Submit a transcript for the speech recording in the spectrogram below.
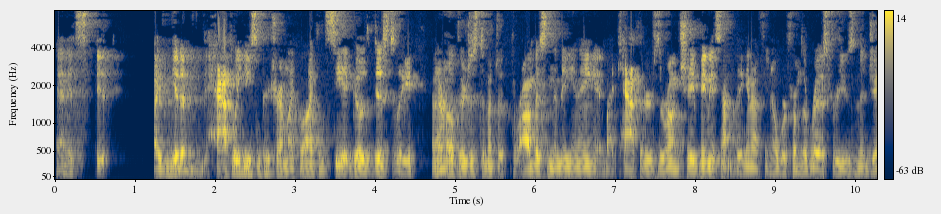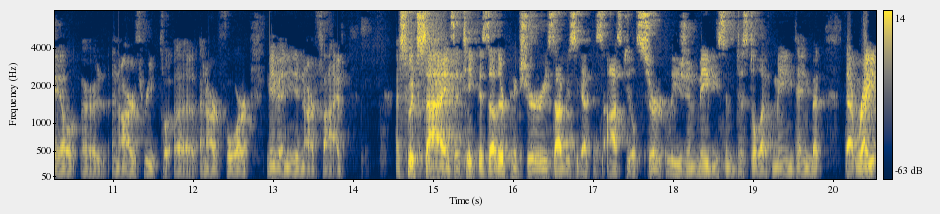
and it's it. I can get a halfway decent picture. I'm like, well, I can see it goes distally. And I don't know if there's just a bunch of thrombus in the beginning. and My catheter's the wrong shape. Maybe it's not big enough. You know, we're from the wrist. We're using the jail or an R3, uh, an R4. Maybe I need an R5. I switch sides. I take this other picture. He's obviously got this ostial circ lesion, maybe some distal left main thing, but that right,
